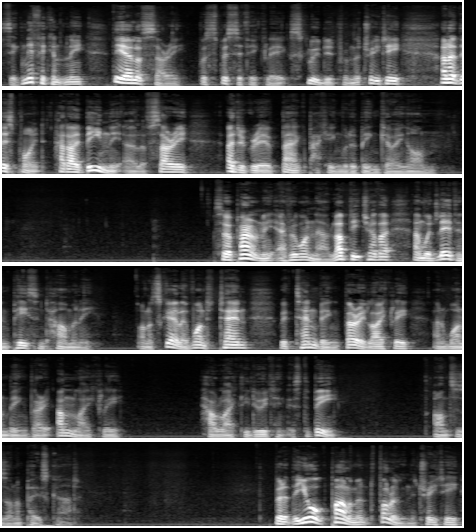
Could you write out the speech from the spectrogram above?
Significantly, the Earl of Surrey was specifically excluded from the treaty, and at this point, had I been the Earl of Surrey, a degree of bag packing would have been going on. So apparently everyone now loved each other and would live in peace and harmony. On a scale of 1 to 10, with 10 being very likely and 1 being very unlikely, how likely do we think this to be? Answers on a postcard. But at the York Parliament following the treaty,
